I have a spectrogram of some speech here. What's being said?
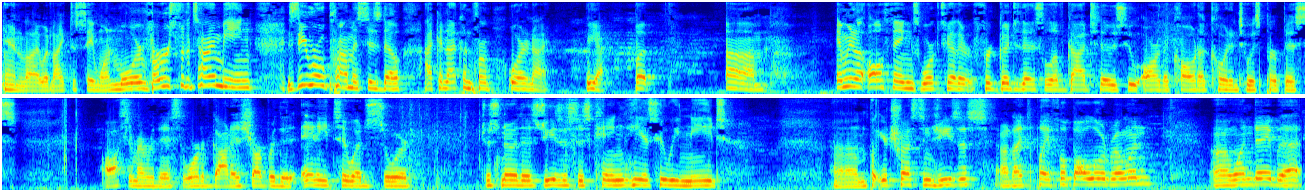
And I would like to say one more verse for the time being. Zero promises, though. I cannot confirm or deny. But yeah, but, um, and we know all things work together for good to those who love God, to those who are the called according to his purpose. Also remember this, the word of God is sharper than any two-edged sword. Just know this, Jesus is king. He is who we need. Um, put your trust in Jesus. I'd like to play football, Lord willing, uh, one day, but that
